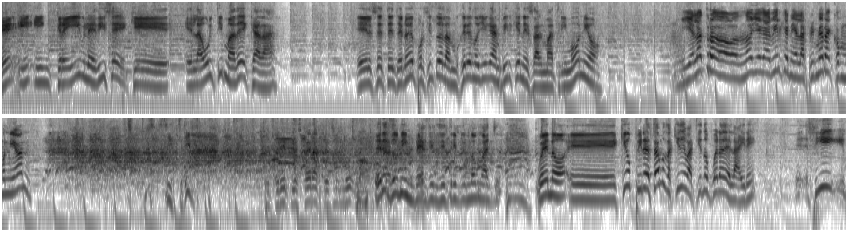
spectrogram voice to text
Eh, increíble, dice que en la última década el 79% de las mujeres no llegan vírgenes al matrimonio. Y el otro no llega virgen ni a la primera comunión. Sí, Citripio, espérate, eso es muy... Eres un imbécil, Citripio, no manches. Bueno, eh, ¿qué opina? Estamos aquí debatiendo fuera del aire. Eh, sí,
